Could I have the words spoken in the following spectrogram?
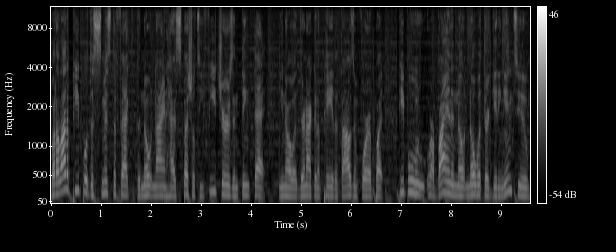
But a lot of people dismiss the fact that the Note 9 has specialty features and think that, you know, they're not going to pay the thousand for it. But people who are buying the Note know what they're getting into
